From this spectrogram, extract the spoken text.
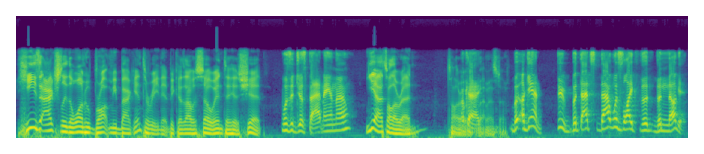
he's actually the one who brought me back into reading it because I was so into his shit. Was it just Batman though? Yeah, that's all I read. That's all I read. Okay. Batman stuff. But again, dude, but that's that was like the the nugget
